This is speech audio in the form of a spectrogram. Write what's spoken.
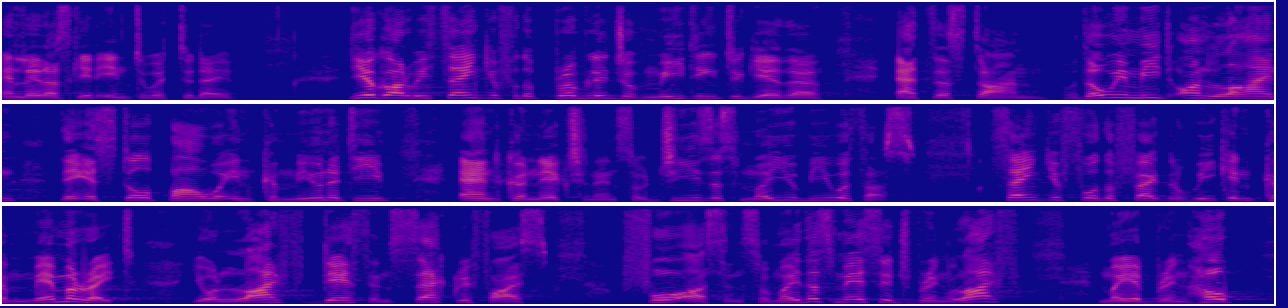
and let us get into it today. Dear God, we thank you for the privilege of meeting together at this time. Though we meet online, there is still power in community and connection. And so, Jesus, may you be with us. Thank you for the fact that we can commemorate your life, death, and sacrifice for us. And so may this message bring life, May it bring hope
